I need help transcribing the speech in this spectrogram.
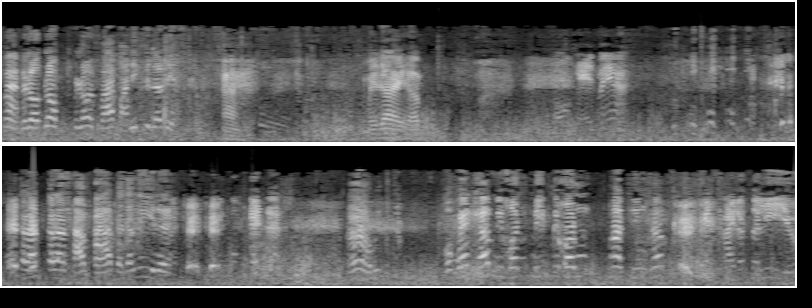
แม่ไปรอบรอบไปรอบฟ้าป่านนี้ขึ้นแล้วเนี่ย อะ ไม่ได้ครับเห็นไหมอะ กำลังกำลังถามหาแบตเตอรี่เลยพวกเพชรอะอ้าวผมเพชรครับ มีคนมีมีคนพาดพิงครับเพชรขายลอตเตอรี่อยู่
